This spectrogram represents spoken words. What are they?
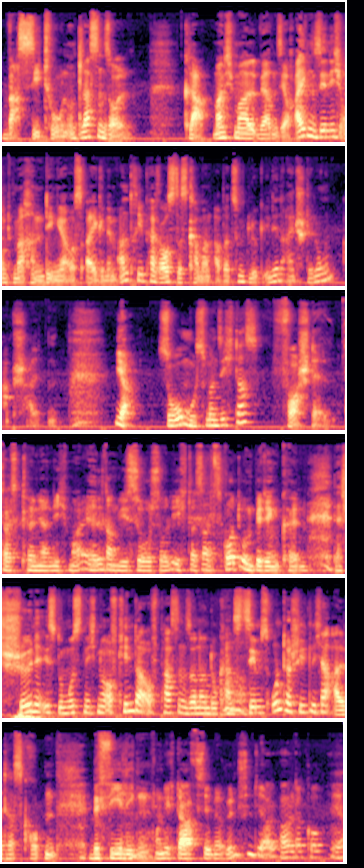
was sie tun und lassen sollen. Klar, manchmal werden sie auch eigensinnig und machen Dinge aus eigenem Antrieb heraus, das kann man aber zum Glück in den Einstellungen abschalten. Ja, so muss man sich das vorstellen. Das können ja nicht mal Eltern. Wieso soll ich das als Gott unbedingt können? Das Schöne ist, du musst nicht nur auf Kinder aufpassen, sondern du kannst ah. Sims unterschiedlicher Altersgruppen befehligen. Und ich darf sie mir wünschen, die Altersgruppen? Ja.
